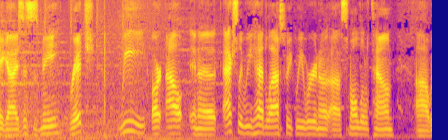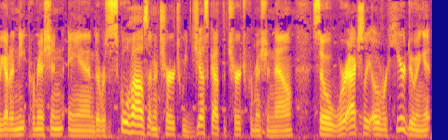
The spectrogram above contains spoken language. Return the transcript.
Hey guys, this is me, Rich. We are out in a, actually we had last week, we were in a, a small little town. Uh, we got a neat permission and there was a schoolhouse and a church. We just got the church permission now. So we're actually over here doing it.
